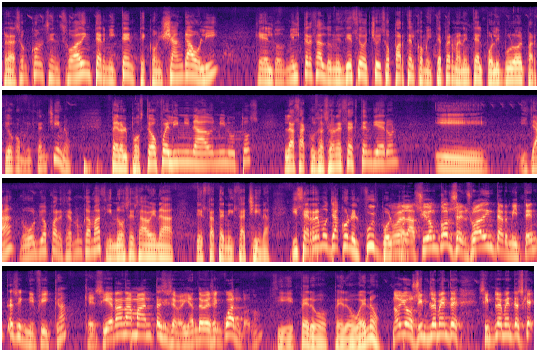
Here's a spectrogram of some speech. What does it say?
relación consensuada intermitente con Shang Gaoli, que del 2003 al 2018 hizo parte del comité permanente del Politburo del Partido Comunista en Chino. Pero el posteo fue eliminado en minutos, las acusaciones se extendieron y, y ya, no volvió a aparecer nunca más y no se sabe nada de esta tenista china. Y cerremos ya con el fútbol. Relación consensuada intermitente significa que si eran amantes y se veían de vez en cuando, ¿no? Sí, pero, pero bueno. No, yo simplemente, simplemente es que,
